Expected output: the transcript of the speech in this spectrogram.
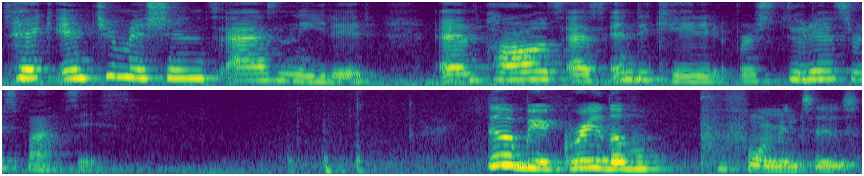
Take intermissions as needed and pause as indicated for students' responses. There will be a grade level performances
